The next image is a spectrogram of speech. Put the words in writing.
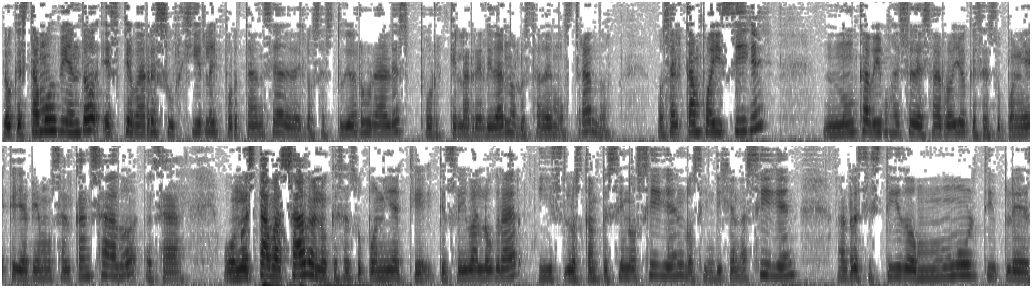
lo que estamos viendo es que va a resurgir la importancia de los estudios rurales porque la realidad nos lo está demostrando. O sea, el campo ahí sigue, nunca vimos ese desarrollo que se suponía que ya habíamos alcanzado, o sea, o no está basado en lo que se suponía que, se iba a lograr y los campesinos siguen, los indígenas siguen, han resistido múltiples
